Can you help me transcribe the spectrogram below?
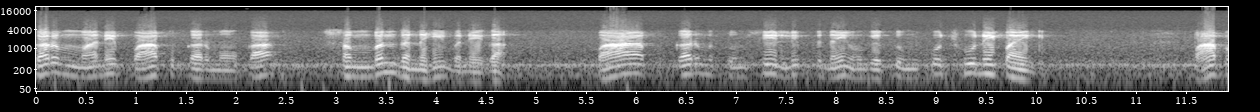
कर्म माने पाप कर्मों का संबंध नहीं बनेगा। पाप कर्म तुमसे लिप्त नहीं होंगे, तुमको छू नहीं पाएँगे। पाप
